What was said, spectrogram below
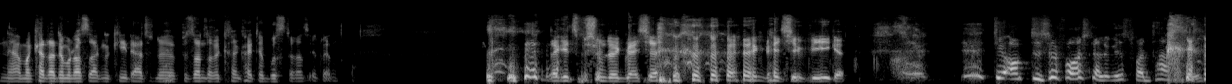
Ja, man kann dann immer noch sagen, okay, der hat eine besondere Krankheit, der musste rasiert werden. da gibt es bestimmt irgendwelche, irgendwelche Wege. Die optische Vorstellung ist fantastisch.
